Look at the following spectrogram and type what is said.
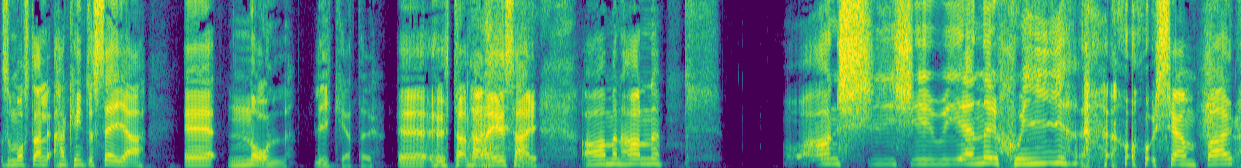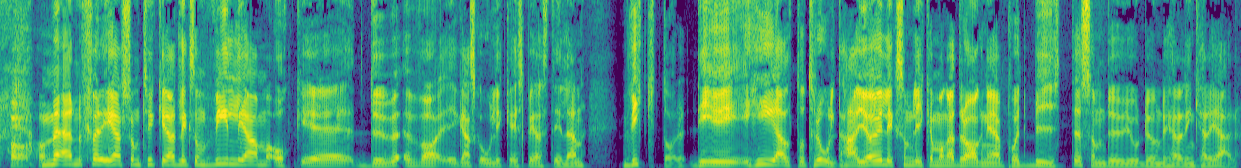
Så måste han, han kan ju inte säga eh, noll likheter. Eh, utan han är ju så här, ja men han... Han energi och kämpar. Men för er som tycker att liksom William och eh, du var ganska olika i spelstilen. Viktor, det är ju helt otroligt. Han gör ju liksom lika många dragningar på ett byte som du gjorde under hela din karriär.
